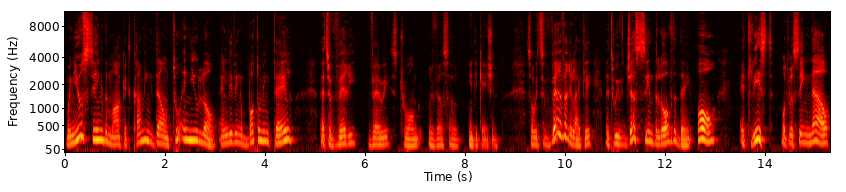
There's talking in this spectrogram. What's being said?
When you're seeing the market coming down to a new low and leaving a bottoming tail, that's a very, very strong reversal indication. So it's very, very likely that we've just seen the low of the day or at least what we're seeing now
